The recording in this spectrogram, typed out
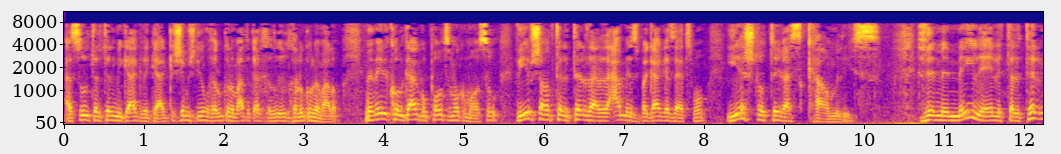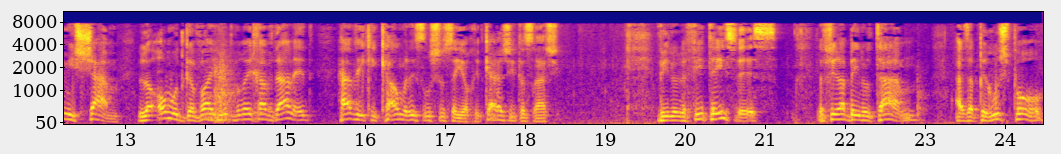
אסור לטלטל מגג לגג, כשם שדיון חלוקם למטה כך חלוקם למעלה. וממילא כל גג הוא פורץ למוקום האוסר, ואי אפשר לטלטל על האמס בגג הזה עצמו. יש לו תרס קרמליס. וממילא לטלטל משם לעומוד גבוה עימות ברוי כ"ד הווי כקלמליס רשוס היוחיד, ככה שיטס רש"י. ואילו לפי טייסווס, לפי רבינו תם, אז הפירוש פה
